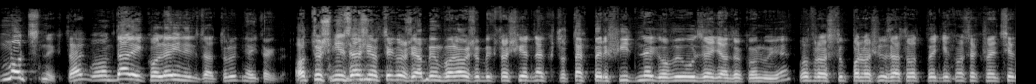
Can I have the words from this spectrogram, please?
mocnych, tak? Bo on dalej kolejnych zatrudnia i tak dalej. Otóż niezależnie od tego, że ja bym wolał, żeby ktoś jednak, kto tak perfidnego wyłudzenia dokonuje, po prostu ponosił za to odpowiednie konsekwencje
